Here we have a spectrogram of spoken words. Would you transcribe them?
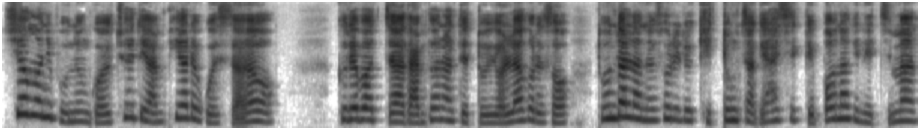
시어머니 보는 걸 최대한 피하려고 했어요. 그래봤자 남편한테 또 연락을 해서 돈 달라는 소리를 기똥차게 하실 게 뻔하긴 했지만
